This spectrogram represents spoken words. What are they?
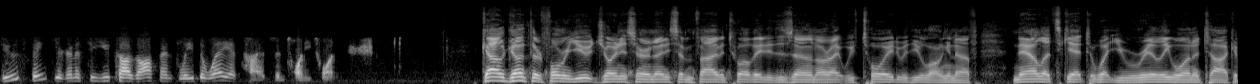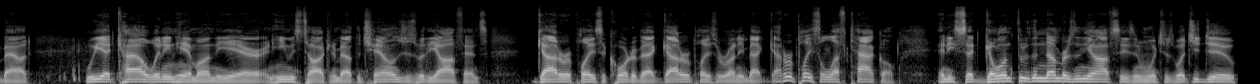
do think you're going to see Utah's offense lead the way at times in 2020. Kyle Gunther, former Ute, join us here on 97.5 and 1280 The Zone. All right, we've toyed with you long enough. Now let's get to what you really want to talk about. We had Kyle Whittingham on the air, and he was talking about the challenges with the offense. Got to replace a quarterback, got to replace a running back, got to replace a left tackle. And he said, going through the numbers in the offseason, which is what you do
